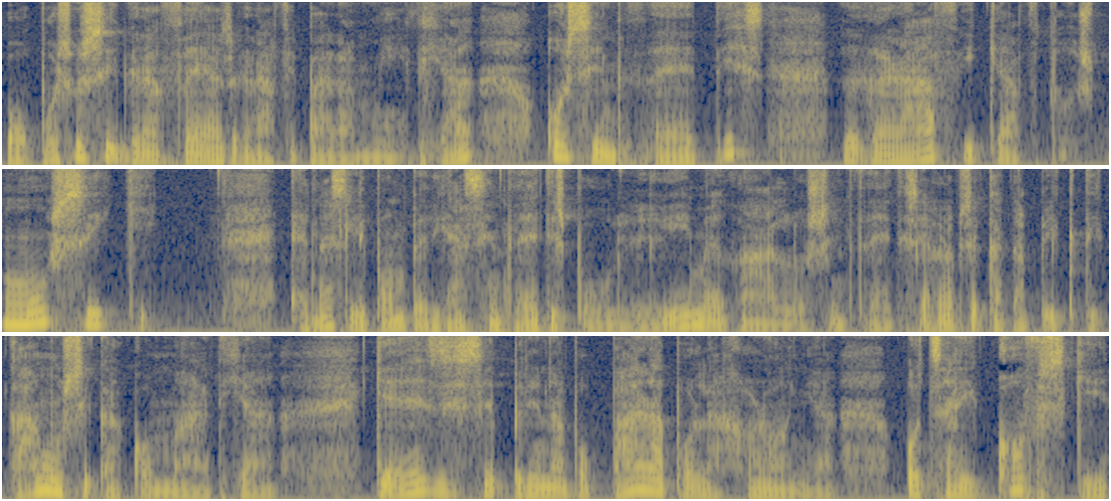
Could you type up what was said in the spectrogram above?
Όπως ο συγγραφέας γράφει παραμύθια, ο συνθέτης γράφει και αυτός μουσική. Ένας λοιπόν παιδιά συνθέτης, πολύ μεγάλος συνθέτης, έγραψε καταπληκτικά μουσικά κομμάτια και έζησε πριν από πάρα πολλά χρόνια. Ο Τσαϊκόφσκι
